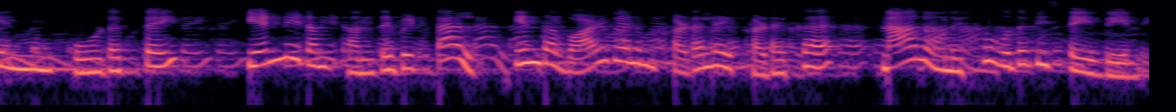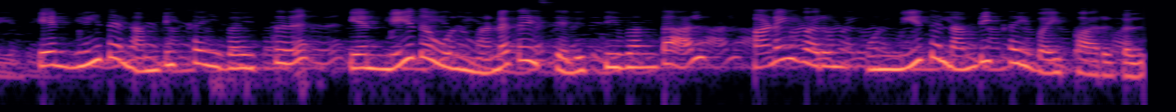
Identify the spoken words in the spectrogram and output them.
என்னும் கூடத்தை என்னிடம் தந்துவிட்டால் இந்த வாழ்வெனும் கடலை கடக்க நான் உனக்கு உதவி செய்வேன். என் மீது நம்பிக்கை வைத்து என் மீது உன் மனதை செலுத்தி வந்தால் அனைவரும் உன் மீது நம்பிக்கை வைப்பார்கள்.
